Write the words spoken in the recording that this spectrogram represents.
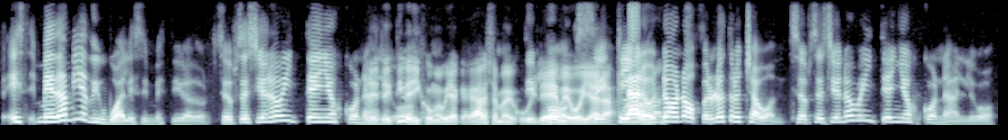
Es- me da miedo igual ese investigador. Se obsesionó 20 años con El algo. detective dijo, me voy a cagar, ya me jubilé, Tipo, me voy a las Claro, Bahamas". no, no, pero el otro chabón se obsesionó 20 años con algo.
